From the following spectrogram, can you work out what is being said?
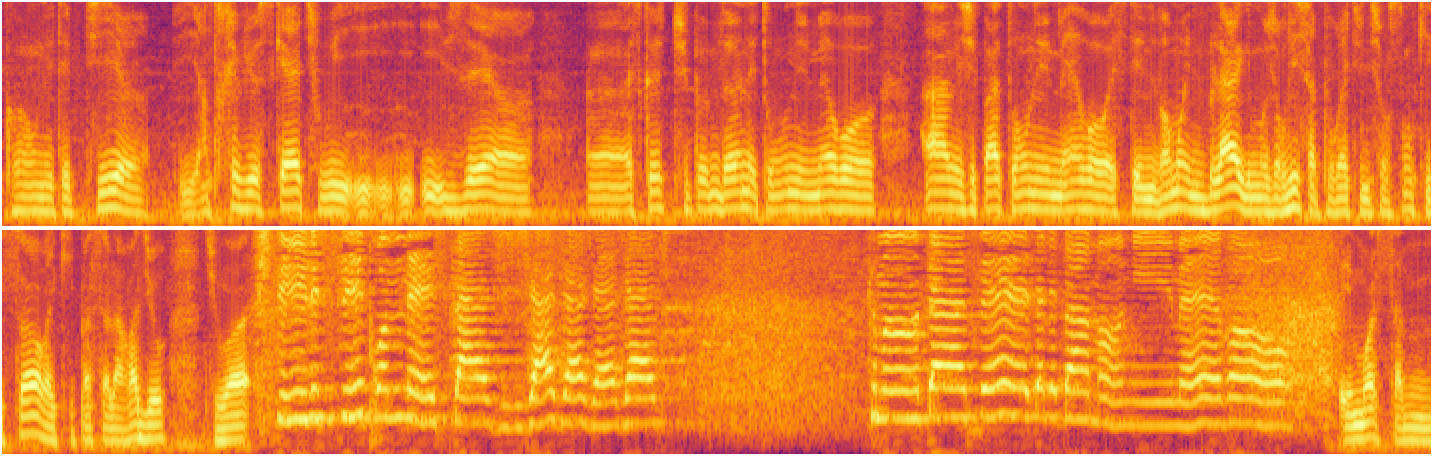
quand on était petit, il y a un très vieux sketch où il, faisait Est-ce que tu peux me donner ton numéro? Ah, mais j'ai pas ton numéro. Et c'était vraiment une blague, mais aujourd'hui, ça pourrait être une chanson qui sort et qui passe à la radio, tu vois. Je t'ai laissé trois messages, Comment t'as fait T'avais pas mon numéro Et moi, ça me.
